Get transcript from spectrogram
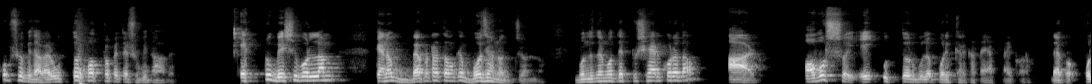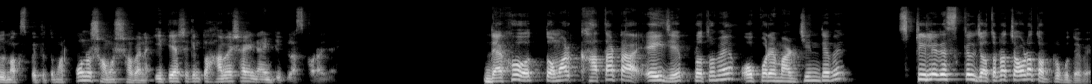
খুব সুবিধা হবে, আর উত্তরপত্র পেতে সুবিধা হবে। একটু বেশি বললাম কেন, ব্যাপারটা তোমাকে বোঝানোর জন্য। বন্ধুদের মধ্যে একটু শেয়ার করে দাও, আর অবশ্যই এই উত্তরগুলো পরীক্ষার খাতায় অ্যাপ্লাই করো। দেখো ফুল মার্কস পেতে তোমার কোনো সমস্যা হবে না। ইতিহাসে কিন্তু হামেশাই নাইনটি প্লাস করা যায়। দেখো, তোমার খাতাটা এই যে প্রথমে ওপরে মার্জিন দেবে স্টিলের স্কেল যতটা চওড়া ততটুকু দেবে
